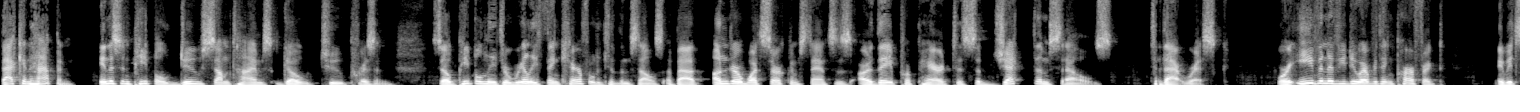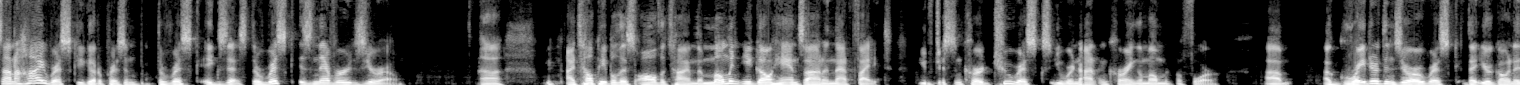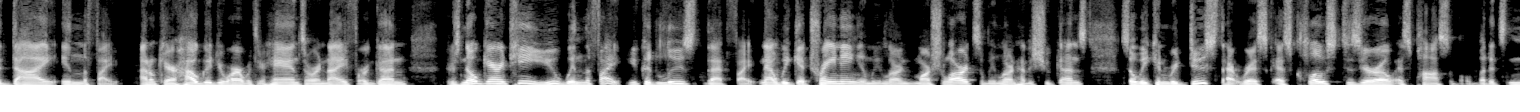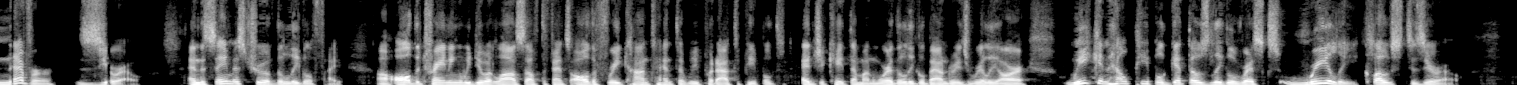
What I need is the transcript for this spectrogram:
That can happen. Innocent people do sometimes go to prison. So people need to really think carefully to themselves about under what circumstances are they prepared to subject themselves to that risk. Where even if you do everything perfect, maybe it's not a high risk you go to prison, but the risk exists. The risk is never zero. Uh, I tell people this all the time. The moment you go hands on in that fight, you've just incurred two risks you were not incurring a moment before. Um, a greater than zero risk that you're going to die in the fight. I don't care how good you are with your hands or a knife or a gun. There's no guarantee you win the fight. You could lose that fight. Now, we get training and we learn martial arts and we learn how to shoot guns so we can reduce that risk as close to zero as possible, but it's never zero. And the same is true of the legal fight. Uh, all the training we do at Law Self Defense, all the free content that we put out to people to educate them on where the legal boundaries really are, we can help people get those legal risks really close to zero.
